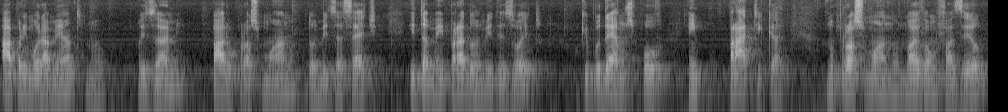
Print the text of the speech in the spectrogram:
aprimoramento no, no exame para o próximo ano, 2017, e também para 2018. O que pudermos pôr em prática no próximo ano, nós vamos fazê-lo,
